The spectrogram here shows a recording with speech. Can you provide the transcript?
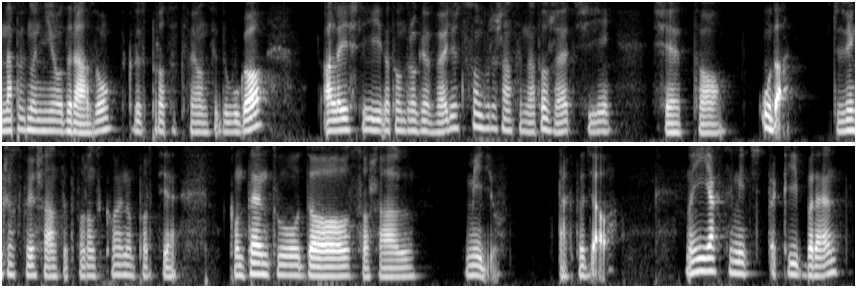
Na pewno nie od razu, tylko to jest proces trwający długo, ale jeśli na tą drogę wejdziesz, to są duże szanse na to, że Ci się to uda. Czy zwiększasz swoje szanse, tworząc kolejną porcję kontentu do social mediów. Tak to działa. No i ja chcę mieć taki brand.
